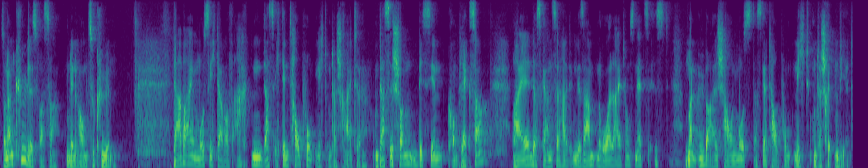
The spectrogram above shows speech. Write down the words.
sondern kühles Wasser, um den Raum zu kühlen. Dabei muss ich darauf achten, dass ich den Taupunkt nicht unterschreite. Und das ist schon ein bisschen komplexer, weil das Ganze halt im gesamten Rohrleitungsnetz ist man überall schauen muss, dass der Taupunkt nicht unterschritten wird.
